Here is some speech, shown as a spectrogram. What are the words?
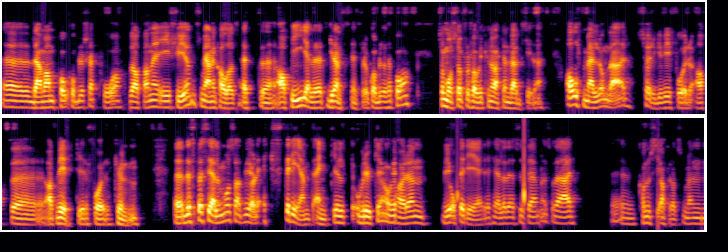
der man kobler seg på dataene i skyen, som gjerne kalles et API, eller et grensesnitt for å koble seg på som også for så vidt kunne vært en webside. Alt mellom der sørger vi for at, eh, at virker for kunden. Eh, det spesielle med oss er at vi gjør det ekstremt enkelt å bruke. og Vi, en, vi opererer hele det systemet. så det er eh, kan du si akkurat som en,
